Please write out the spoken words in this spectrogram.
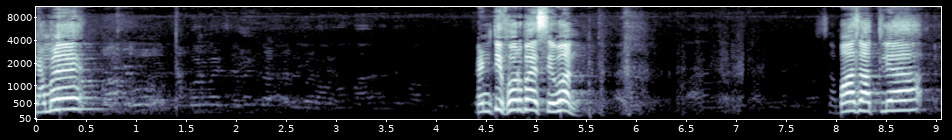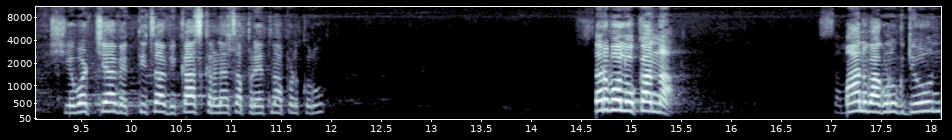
त्यामुळे ट्वेंटी फोर बाय सेवन समाजातल्या शेवटच्या व्यक्तीचा विकास करण्याचा प्रयत्न आपण करू. सर्व लोकांना समान वागणूक देऊन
